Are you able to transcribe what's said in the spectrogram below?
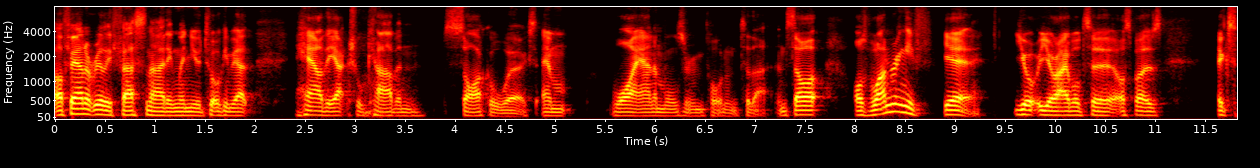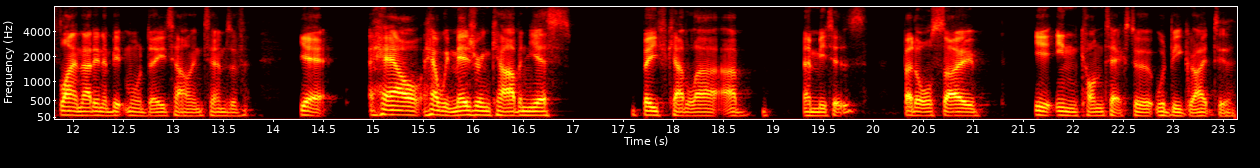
I found it really fascinating when you were talking about how the actual carbon cycle works and why animals are important to that. And so I, I was wondering if, yeah, you're, you're able to, I suppose, explain that in a bit more detail in terms of, yeah, how how we're measuring carbon. Yes, beef cattle are, are emitters, but also in context, it would be great to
